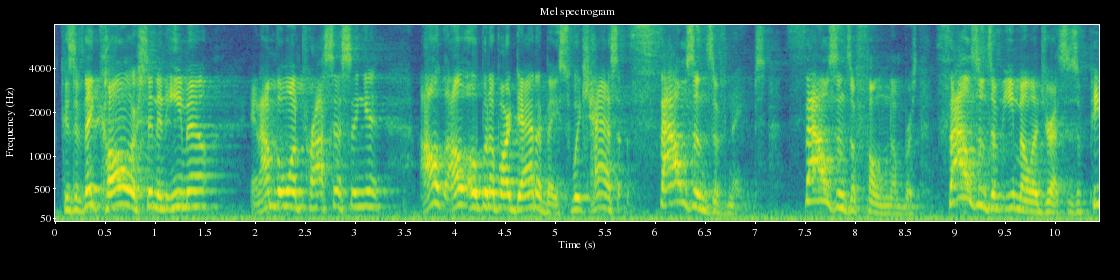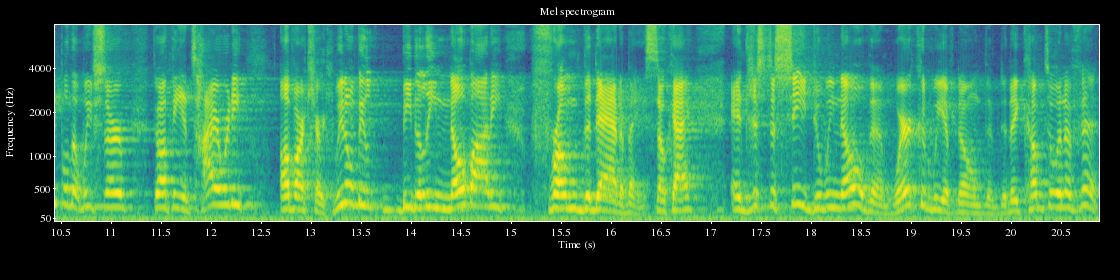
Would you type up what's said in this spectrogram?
Because if they call or send an email and I'm the one processing it, I'll, I'll open up our database, which has thousands of names, thousands of phone numbers, thousands of email addresses of people that we've served throughout the entirety of our church. We don't be, be deleting nobody from the database, okay? And just to see, do we know them? Where could we have known them? Did they come to an event?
